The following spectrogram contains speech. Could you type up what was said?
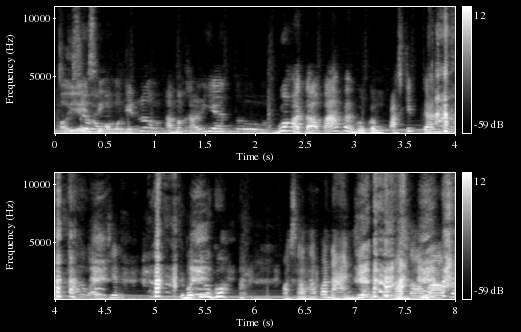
Oh Terus iya sih. ngomongin lu sama kalian tuh. Gua gak tahu apa-apa, gua gua paskip kan, gua gak tahu anjir. Tiba-tiba gua "Ah, masalah apa anjir, gua gak tahu apa-apa.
